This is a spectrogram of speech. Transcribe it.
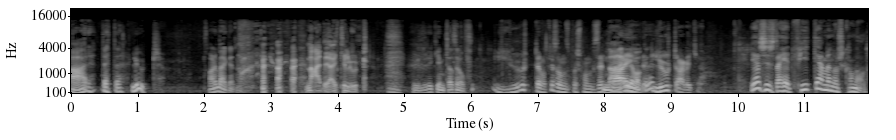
Er dette lurt? Arne Bergen. Nei, det er ikke lurt. Ulrik Imtias Rolfsen. Lurt? Det var ikke sånn spørsmål bestilt. Nei, det var ikke det. Lurt er det ikke. Jeg syns det er helt fint jeg, med norsk kanal.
